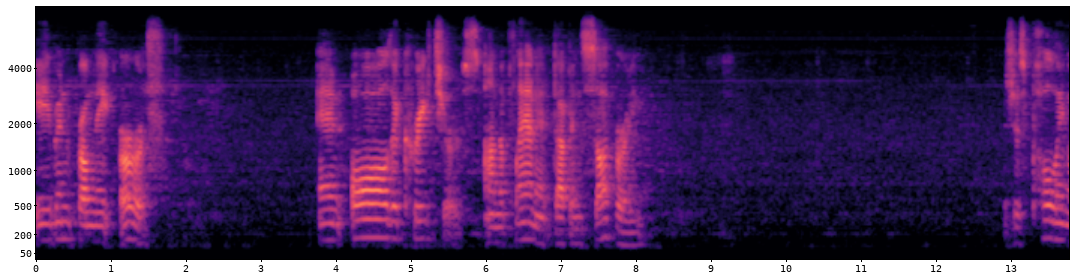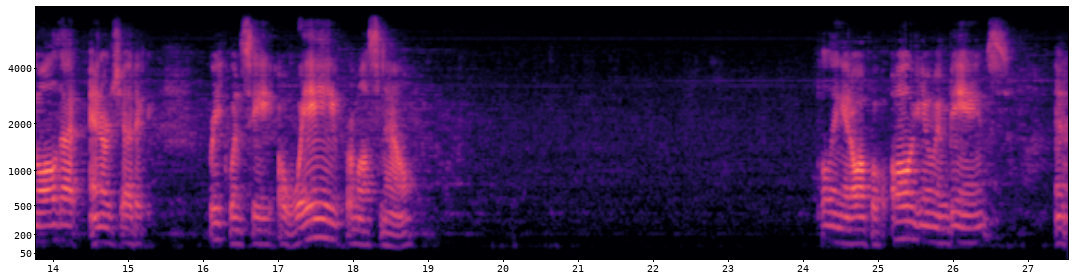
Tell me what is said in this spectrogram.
even from the earth and all the creatures on the planet that have been suffering. It's just pulling all that energetic frequency away from us now. Pulling it off of all human beings and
